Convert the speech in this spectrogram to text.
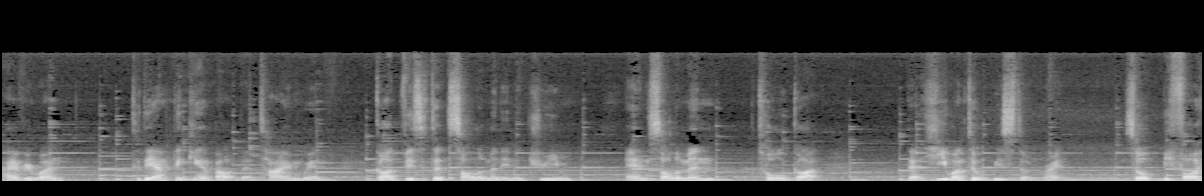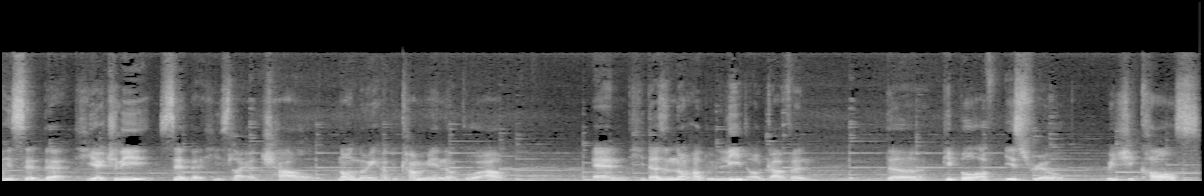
Hi everyone. Today I'm thinking about that time when God visited Solomon in a dream and Solomon told God that he wanted wisdom, right? So before he said that, he actually said that he's like a child, not knowing how to come in or go out, and he doesn't know how to lead or govern the people of Israel, which he calls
